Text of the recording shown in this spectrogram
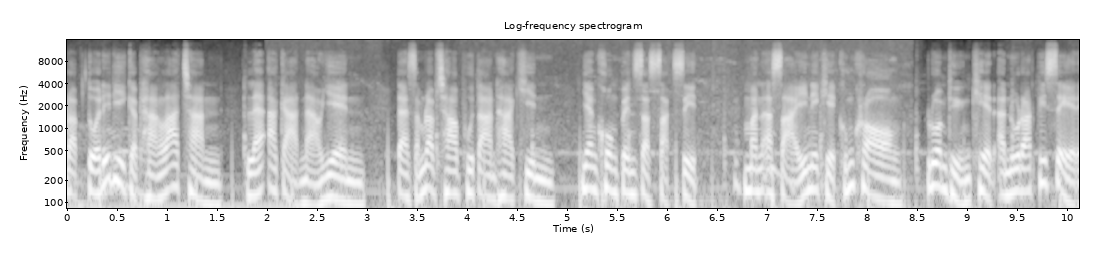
ปรับตัวได้ดีกับทางลาดชัน และอากาศหนาวเย็น แต่สำหรับชาวภูตานทาคินยังคงเป็นสัตว์ศักดิ์สิทธิ์ มันอาศัยในเขตคุ้มครอง รวมถึงเขตอนุรักษ์พิเศษ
